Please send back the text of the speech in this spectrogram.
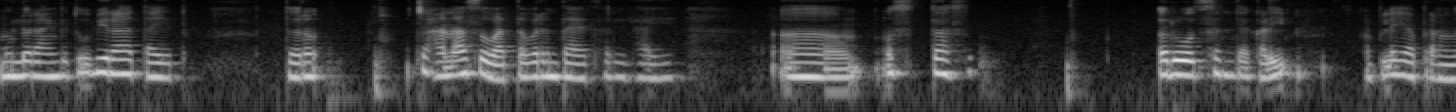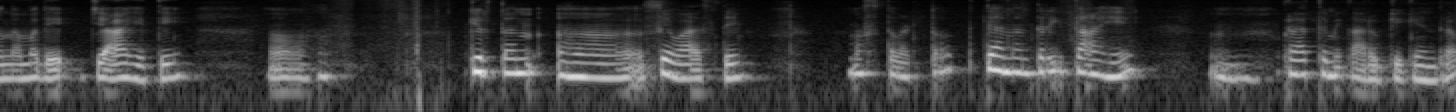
मुलं रांगेत उभी राहत आहेत तर छान असं वातावरण तयार झालेलं आहे. मस्त असं रोज संध्याकाळी आपल्या ह्या प्रांगणामध्ये जे आहे ते कीर्तन सेवा असते. मस्त वाटतं. त्यानंतर इथं आहे प्राथमिक आरोग्य केंद्र.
